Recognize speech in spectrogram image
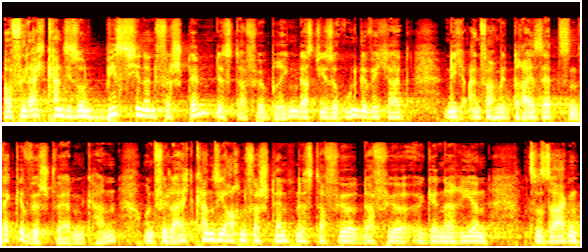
aber vielleicht kann sie so ein bisschen ein Verständnis dafür bringen, dass diese Ungewissheit nicht einfach mit drei Sätzen weggewischt werden kann. Und vielleicht kann sie auch ein Verständnis dafür, dafür äh, generieren, zu sagen,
